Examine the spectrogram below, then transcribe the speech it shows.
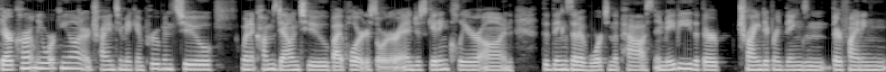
they're currently working on or trying to make improvements to when it comes down to bipolar disorder and just getting clear on the things that have worked in the past and maybe that they're trying different things and they're finding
